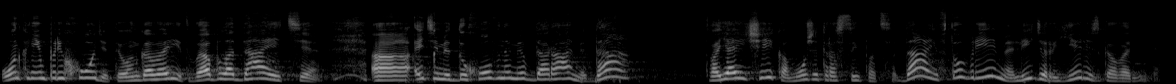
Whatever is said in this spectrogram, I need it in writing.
Он к ним приходит, и он говорит, вы обладаете а, этими духовными дарами. Да, твоя ячейка может рассыпаться. Да, и в то время лидеры ересь говорили.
